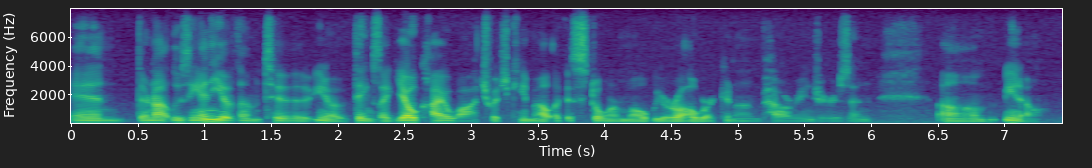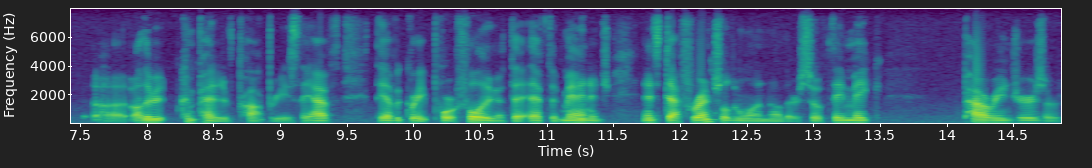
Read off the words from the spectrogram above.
and they're not losing any of them to you know things like Yokai Watch, which came out like a storm while we were all working on Power Rangers, and um, you know uh, other competitive properties. They have they have a great portfolio that they have to manage, and it's deferential to one another. So if they make Power Rangers or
